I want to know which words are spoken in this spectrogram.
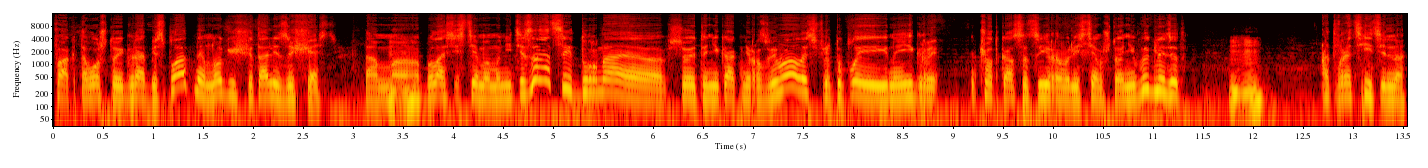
факт того, что игра бесплатная, многие считали за счастье. Там mm-hmm. была система монетизации дурная, все это никак не развивалось, фри-то-плей на игры четко ассоциировали с тем, что они выглядят угу. отвратительно.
